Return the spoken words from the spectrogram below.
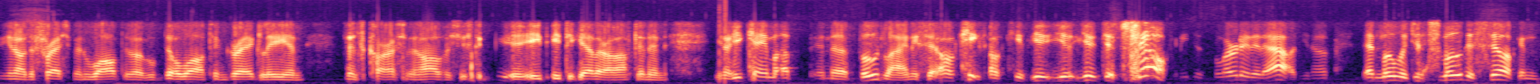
you know the freshmen, Walt, uh, Bill Walton, Greg Lee, and Vince Carson, and all of us used to eat, eat together often. And you know, he came up in the food line. He said, "Oh, Keith, oh Keith, you you you just silk." And he just blurted it out. You know, that move was just smooth as silk. And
